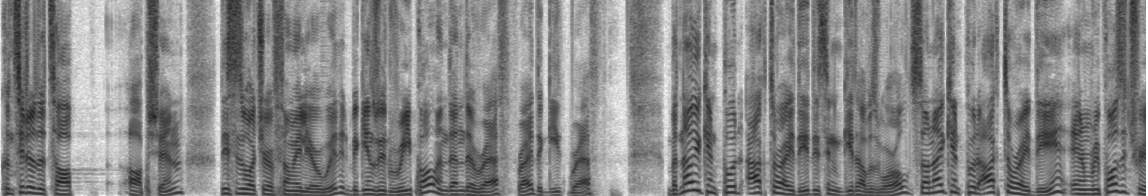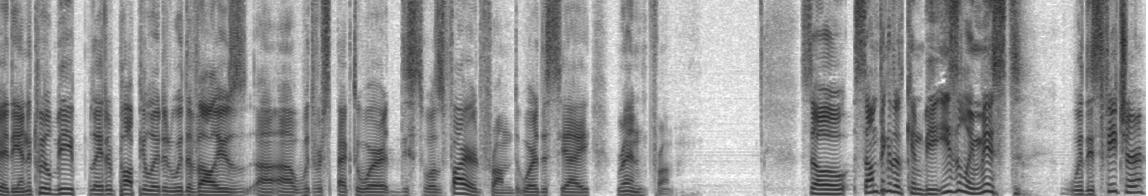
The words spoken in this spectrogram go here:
Consider the top option. This is what you're familiar with. It begins with repo and then the ref, right, the git ref. But now you can put actor ID, this in GitHub's world. So now you can put actor ID and repository ID, and it will be later populated with the values uh, uh, with respect to where this was fired from, where the CI ran from. So something that can be easily missed with this feature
